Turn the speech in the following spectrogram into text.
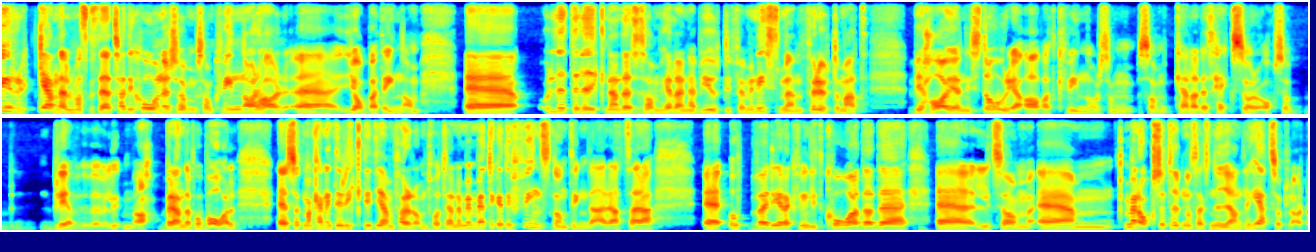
yrken, eller vad man ska säga, traditioner som, som kvinnor har eh, jobbat inom. Eh, och lite liknande som hela den här beautyfeminismen, förutom att vi har ju en historia av att kvinnor som, som kallades häxor också blev ja, brända på bål. Eh, så att man kan inte riktigt jämföra de två trenderna. Men, men jag tycker att det finns någonting där, att så här, eh, uppvärdera kvinnligt kodade, eh, liksom, ehm, men också typ någon slags nyandlighet såklart.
